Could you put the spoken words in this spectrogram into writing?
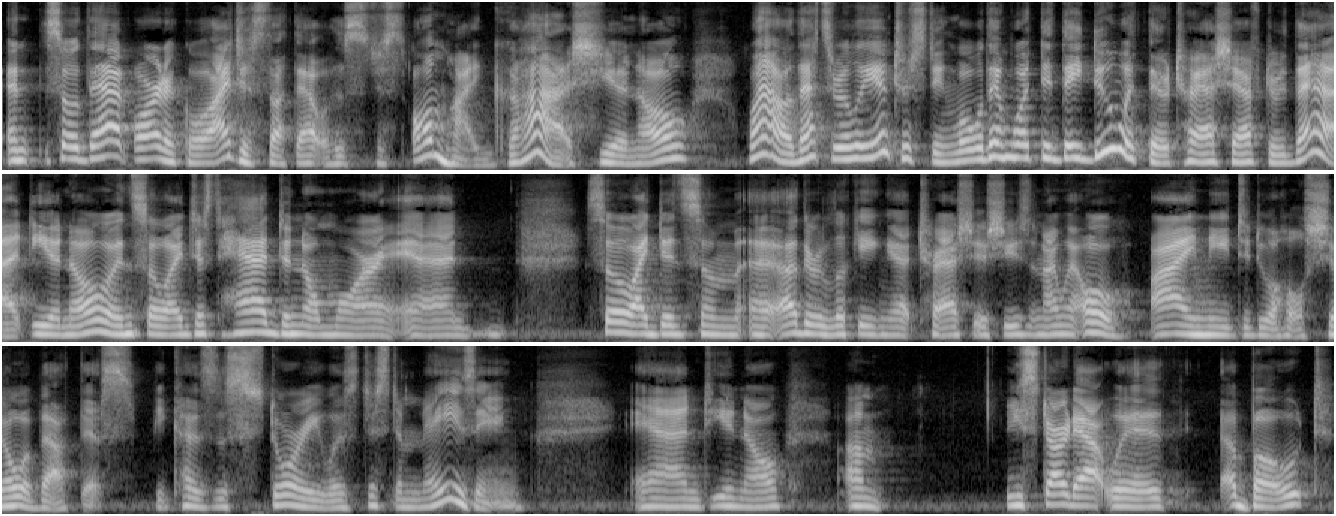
And so that article, I just thought that was just, oh my gosh, you know, wow, that's really interesting. Well, then what did they do with their trash after that? You know, and so I just had to know more. And so I did some uh, other looking at trash issues, and I went, oh, I need to do a whole show about this because the story was just amazing. And, you know, um, you start out with a boat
